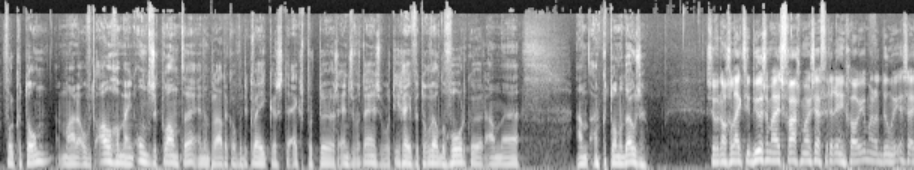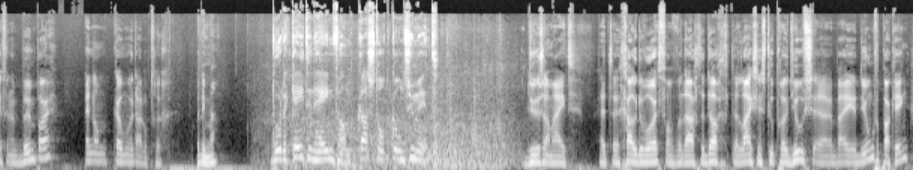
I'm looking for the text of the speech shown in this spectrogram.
voor karton. Maar over het algemeen onze klanten, en dan praat ik over de kwekers, de exporteurs enzovoort enzovoort, die geven toch wel de voorkeur aan, uh, aan, aan kartonnen dozen. Zullen we dan gelijk de duurzaamheidsvraag maar eens even erin gooien? Maar dan doen we eerst even een bumper en dan komen we daarop terug. Prima. Door de keten heen van kast tot consument. Duurzaamheid. Het uh, gouden woord van vandaag de dag. De license to produce uh, bij de jongverpakking. Uh,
